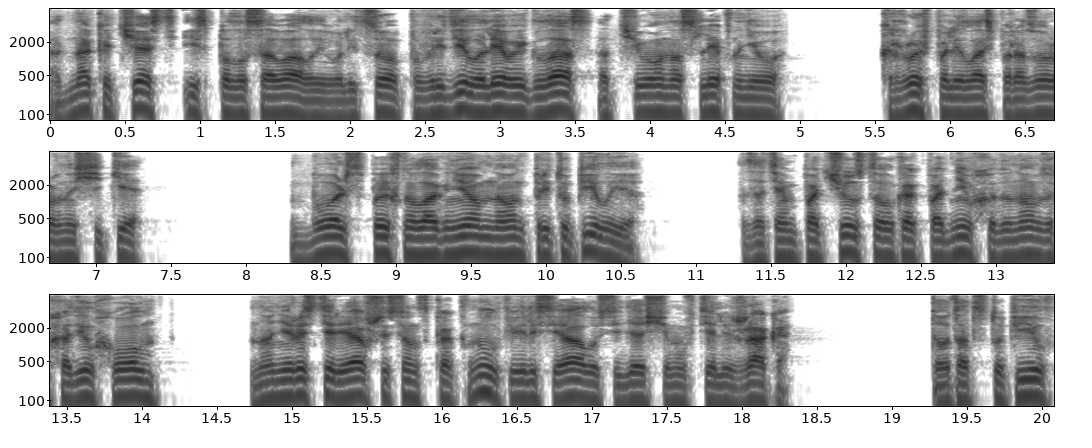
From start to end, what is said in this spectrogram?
Однако часть исполосовала его лицо, повредила левый глаз, от чего он ослеп на него. Кровь полилась по разорванной щеке. Боль вспыхнула огнем, но он притупил ее. Затем почувствовал, как под ним ходуном заходил холм, но, не растерявшись, он скакнул к Велисиалу, сидящему в теле Жака. Тот отступил,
